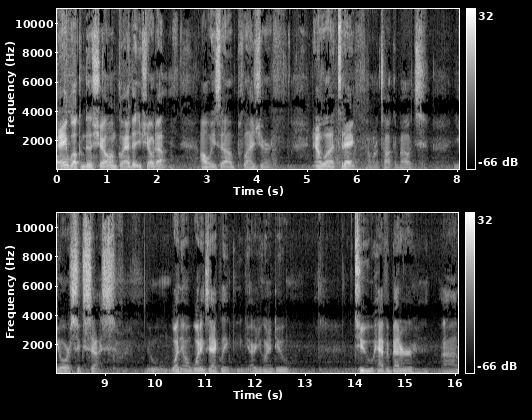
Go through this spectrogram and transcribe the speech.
Hey, welcome to the show. I'm glad that you showed up. Always a pleasure. Now, uh, today I want to talk about your success. What uh, what exactly are you going to do to have a better uh,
